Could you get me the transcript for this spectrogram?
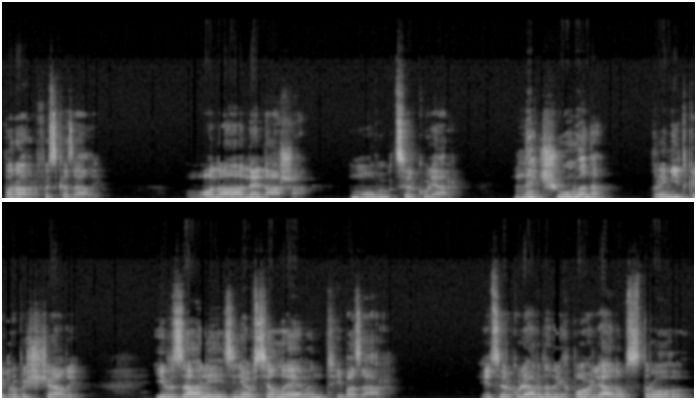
параграфи сказали. Вона не наша, мовив циркуляр. Нечувана, примітки пропищали. І в залі знявся лемент і базар. І циркуляр на них поглянув строго,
